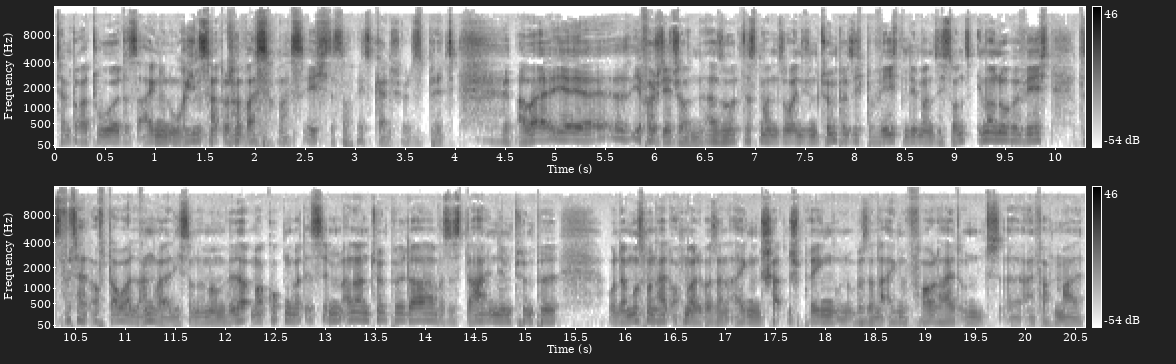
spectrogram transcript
Temperatur des eigenen Urins hat oder was was ich. Das ist auch jetzt kein schönes Bild. Aber ihr, ihr versteht schon. Also, dass man so in diesem Tümpel sich bewegt, in dem man sich sonst immer nur bewegt, das wird halt auf Dauer langweilig, sondern man will halt mal gucken, was ist im anderen Tümpel da, was ist da in dem Tümpel. Und da muss man halt auch mal über seinen eigenen Schatten springen und über seine eigene Faulheit und äh, einfach mal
